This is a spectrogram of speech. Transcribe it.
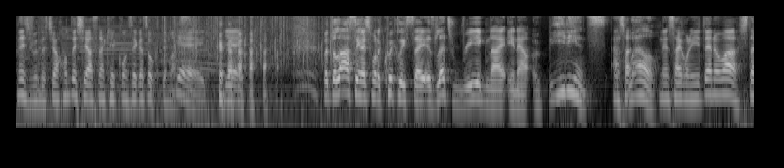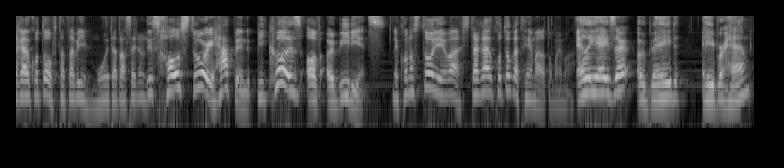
自分たちは本当に幸せな結婚生活を送ってます。 Yay. イェイ But the last thing I just want to quickly say is let's reignite in our obedience as さ well. ね、最後に言いたいのは、従うことを再び燃え立たせるんです。 This whole story happened because of obedience. ね、このストーリーは従うことがテーマだと思います。 Eliezer obeyed Abraham.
